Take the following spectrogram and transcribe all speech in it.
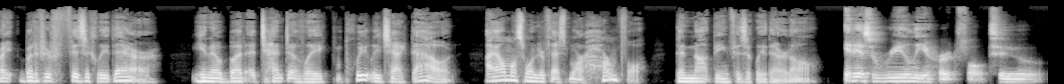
right? But if you're physically there, you know, but attentively, completely checked out, I almost wonder if that's more harmful than not being physically there at all. It is really hurtful to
